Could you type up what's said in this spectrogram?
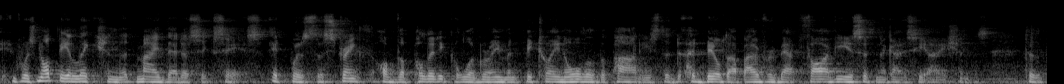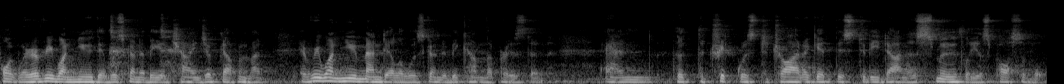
it was not the election that made that a success. It was the strength of the political agreement between all of the parties that had built up over about five years of negotiations to the point where everyone knew there was going to be a change of government. Everyone knew Mandela was going to become the president. And the, the trick was to try to get this to be done as smoothly as possible.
